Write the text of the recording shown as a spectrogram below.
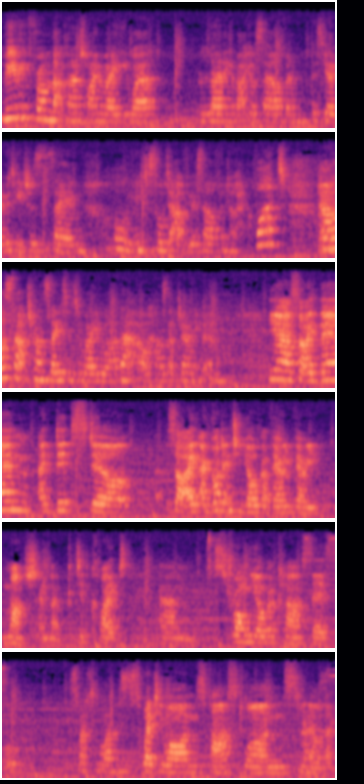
moving from that kind of time where you were learning about yourself and this yoga teacher's saying, Oh, you need to sort it out for yourself and you're like, What? Yeah. How's that translated to where you are now? How's that journey been? Yeah, so I then I did still so I, I got into yoga very, very much and like did quite um, strong yoga classes, Oh, sweaty ones. sweaty ones, fast ones, you know, like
